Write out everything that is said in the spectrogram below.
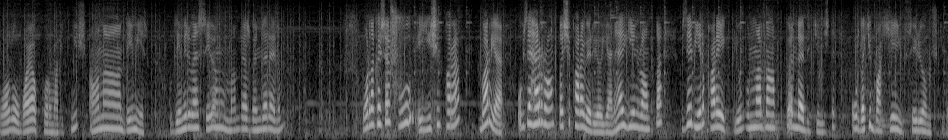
Bu arada o bayağı koruma dikmiş. Ana demir. Bu demiri ben seviyorum. Bundan biraz gönderelim. Bu arada arkadaşlar şu e, yeşil para var ya o bize her round başı para veriyor yani. Her yeni roundda bize bir yeni para ekliyor. Bunlardan gönderdikçe işte oradaki bakiye yükseliyormuş gibi.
